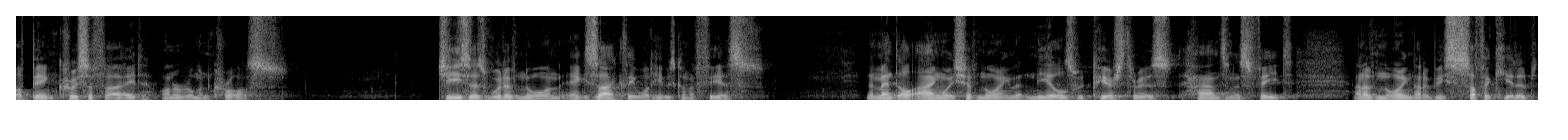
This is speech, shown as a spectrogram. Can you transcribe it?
of being crucified on a Roman cross. Jesus would have known exactly what he was going to face. The mental anguish of knowing that nails would pierce through his hands and his feet, and of knowing that he would be suffocated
